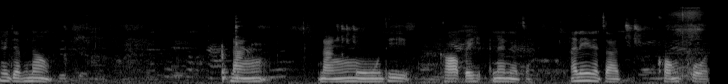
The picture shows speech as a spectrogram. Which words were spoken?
นี่จ้ะพี่น้อง หนัง หนังหมูที่เขาเอาไปนั่นน่ะจ้ะ อันนี้นะจะของโปรด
